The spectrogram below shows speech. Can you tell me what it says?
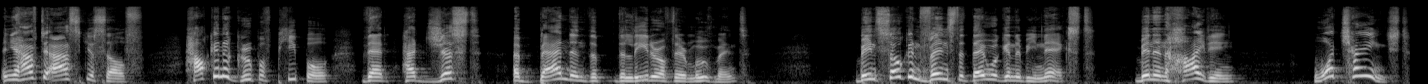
And you have to ask yourself, how can a group of people that had just abandoned the, the leader of their movement been so convinced that they were going to be next, been in hiding, what changed?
